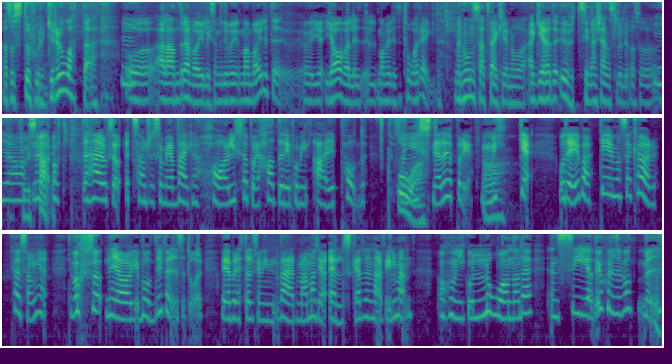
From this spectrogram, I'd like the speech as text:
alltså storgråta. Mm. Och alla andra var ju liksom, var, ju- man var ju lite, jag var lite, man var lite tårögd. Men hon satt verkligen och agerade ut sina känslor. Det var så Ja, nej, men- starkt. och det här är också ett soundtrack som jag verkligen har lyssnat på. Jag hade det på min iPod. Så Åh. lyssnade jag på det Ja. mycket. Och det är ju bara, det är en massa kör, körsånger. Det var också när jag bodde i Paris ett år och jag berättade för min värdmamma att jag älskade den här filmen. Och hon gick och lånade en CD-skiva åt mig.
